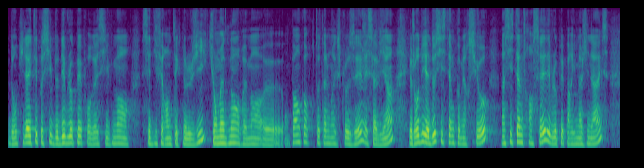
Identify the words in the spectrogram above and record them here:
Donc il a été possible de développer progressivement ces différentes technologies qui ont maintenant vraiment, n'ont pas encore totalement explosé, mais ça vient. Et aujourd'hui, il y a deux systèmes commerciaux, un système français développé par Imaginize, euh,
